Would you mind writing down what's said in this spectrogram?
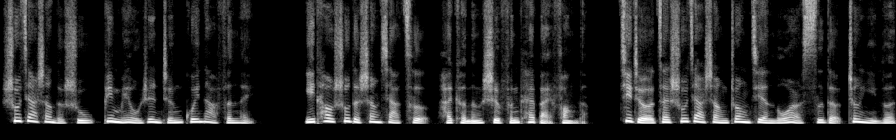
书架上的书并没有认真归纳分类，一套书的上下册还可能是分开摆放的。记者在书架上撞见罗尔斯的《正义论》，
